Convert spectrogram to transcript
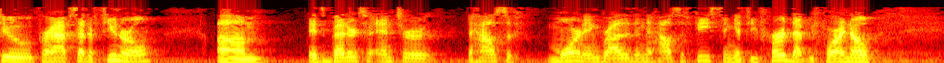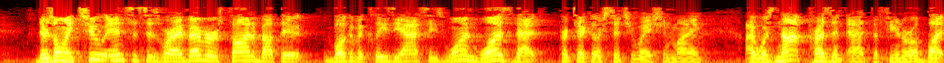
to, perhaps at a funeral. Um, it's better to enter the house of mourning rather than the house of feasting. If you've heard that before, I know there's only two instances where I've ever thought about the book of Ecclesiastes. One was that particular situation. My, I was not present at the funeral, but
